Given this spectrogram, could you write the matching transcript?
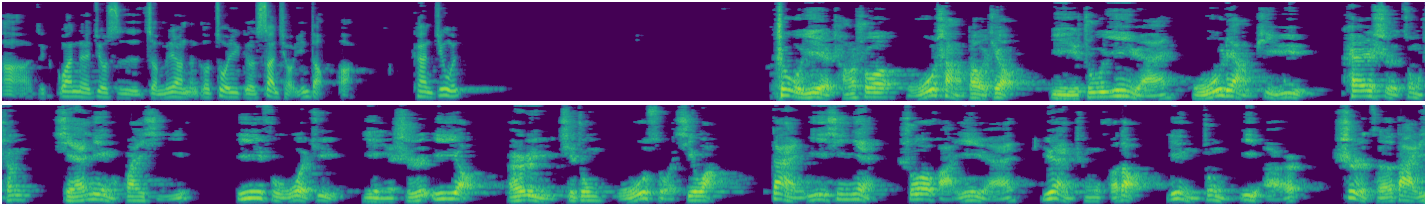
啊，这个观呢就是怎么样能够做一个善巧引导啊？看经文，昼夜常说无上道教。以诸因缘无量譬喻开示众生，咸令欢喜。衣服卧具饮食医药，而与其中无所希望。但一心念说法因缘，愿成佛道，令众一耳。是则大利，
